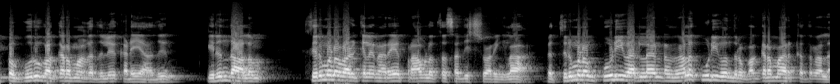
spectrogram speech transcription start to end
இப்போ குரு வக்கரமாகிறதுலையோ கிடையாது. இருந்தாலும் திருமண வாழ்க்கையில் நிறைய ப்ராப்ளத்தை சந்திச்சுட்டு வரீங்களா? இப்போ திருமணம் கூடி வரலன்றதுனால கூடி வந்துடும் வக்கரமாக இருக்கிறதுனால.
